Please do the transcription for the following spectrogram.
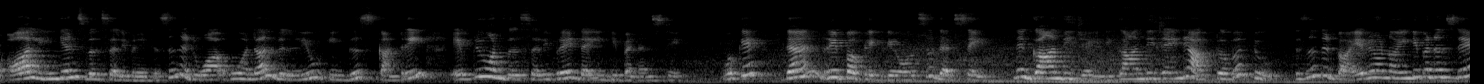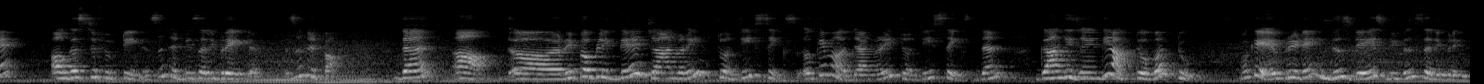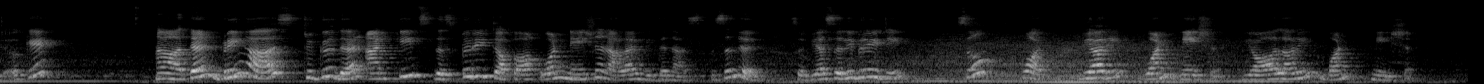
all Indians will celebrate, isn't it? Who and all will live in this country, everyone will celebrate the Independence Day. Okay, then Republic Day also that's same. Then Gandhi Jayanti, Gandhi Jayanti October 2, isn't it? Pa? Everyone know Independence Day August 15, isn't it? We celebrated, isn't it? Pa? Then uh, uh, Republic Day January 26, okay ma? January 26. Then Gandhi Jayanti October 2. Okay, every day in these days we will celebrate, okay? Uh, then bring us together and keeps the spirit of our one nation alive within us, isn't it? So we are celebrating. So what? We are in one nation. We all are in one nation.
